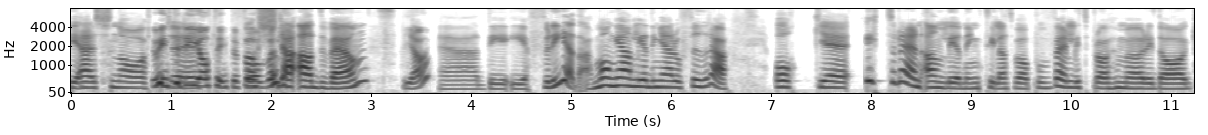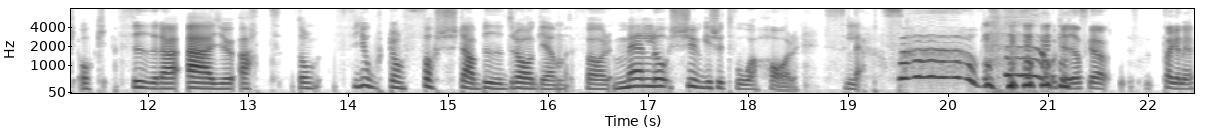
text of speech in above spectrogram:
Det är snart Det det eh, på. Men... första advent. Ja. Eh, det är fredag, många anledningar att fira. Och eh, ytterligare en anledning till att vara på väldigt bra humör idag och fira är ju att de 14 första bidragen för Mello 2022 har släppts. Okej, jag ska tagga ner.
